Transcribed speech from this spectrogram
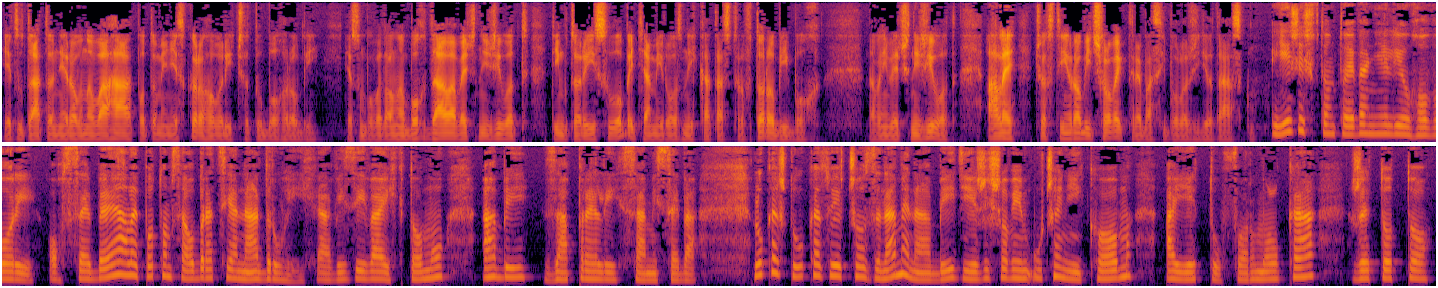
je tu táto nerovnováha a potom je neskoro hovoriť, čo tu Boh robí. Ja som povedal, no Boh dáva väčší život tým, ktorí sú obeťami rôznych katastrof. To robí Boh dáva im väčší život. Ale čo s tým robí človek, treba si položiť otázku. Ježiš v tomto evaníliu hovorí o sebe, ale potom sa obracia na druhých a vyzýva ich k tomu, aby zapreli sami seba. Lukáš tu ukazuje, čo znamená byť Ježišovým učeníkom a je tu formulka, že toto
